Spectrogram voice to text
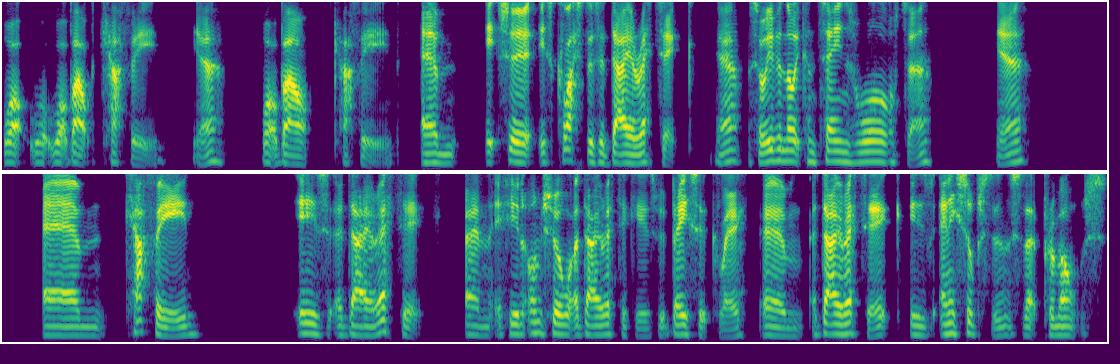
what, what what about caffeine? Yeah, what about caffeine? Um, it's a it's classed as a diuretic. Yeah, so even though it contains water, yeah, um, caffeine is a diuretic and if you're unsure what a diuretic is, but basically, um, a diuretic is any substance that promotes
